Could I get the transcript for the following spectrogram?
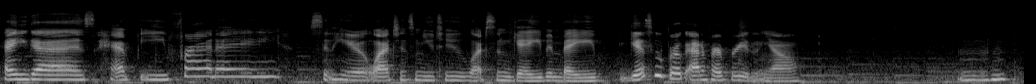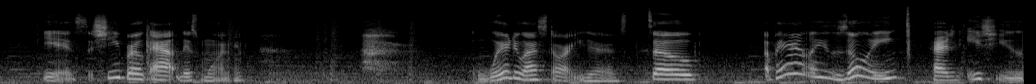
Hey, you guys. Happy Friday. Sitting here watching some YouTube, watching some Gabe and Babe. Guess who broke out of her prison, y'all? Mm-hmm. Yes, she broke out this morning. Where do I start, you guys? So, apparently Zoey had an issue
